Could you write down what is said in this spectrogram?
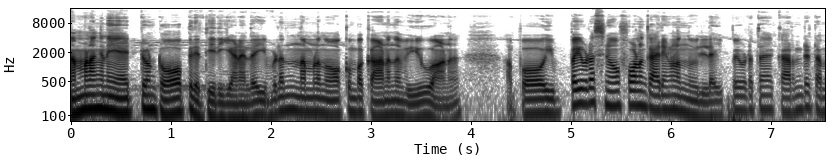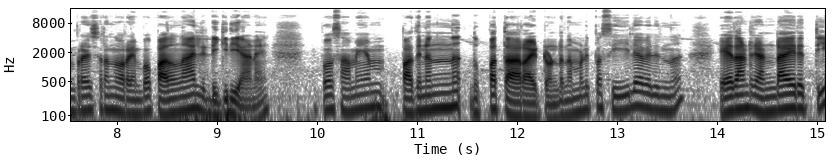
നമ്മളങ്ങനെ ഏറ്റവും ടോപ്പിലെത്തിയിരിക്കുകയാണ്. ഇത് ഇവിടെ നിന്ന് നമ്മൾ നോക്കുമ്പോൾ കാണുന്ന വ്യൂ ആണ്. അപ്പോൾ ഇപ്പോൾ ഇവിടെ സ്നോഫോളും കാര്യങ്ങളൊന്നുമില്ല ഇപ്പോൾ ഇവിടുത്തെ കറണ്ട് ടെമ്പറേച്ചർ എന്ന് പറയുമ്പോൾ പതിനാല് ഡിഗ്രിയാണ്. ഇപ്പോൾ സമയം പതിനൊന്ന് മുപ്പത്താറായിട്ടുണ്ട്. നമ്മളിപ്പോൾ സീ ലെവലിൽ നിന്ന് ഏതാണ്ട് രണ്ടായിരത്തി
